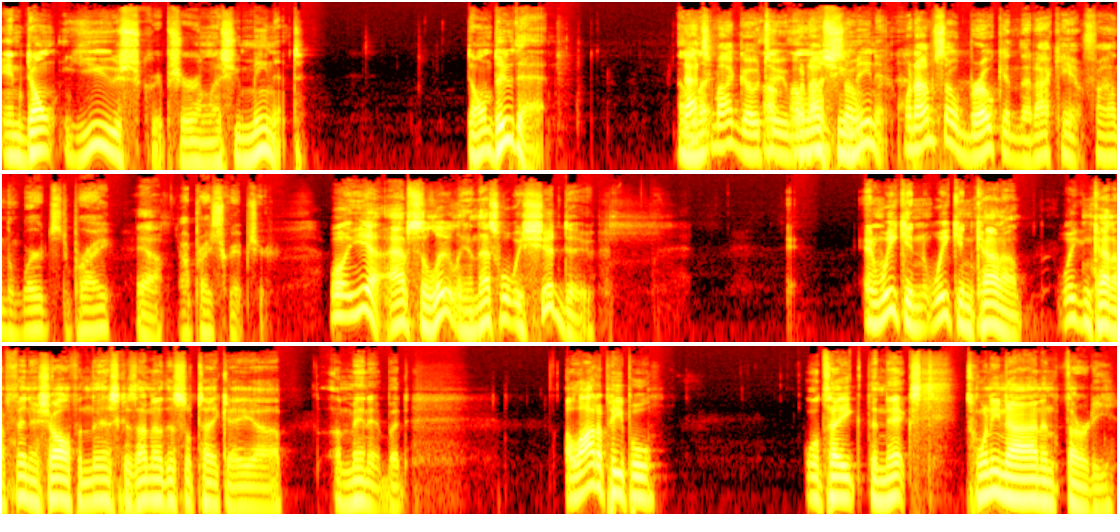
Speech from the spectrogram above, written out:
and don't use scripture unless you mean it. Don't do that. That's my go-to when I'm so when I'm so broken that I can't find the words to pray. Yeah, I pray scripture. Well, yeah, absolutely, and that's what we should do. And we can we can kind of we can kind of finish off in this because I know this will take a uh, a minute, but a lot of people will take the next 29 and 30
